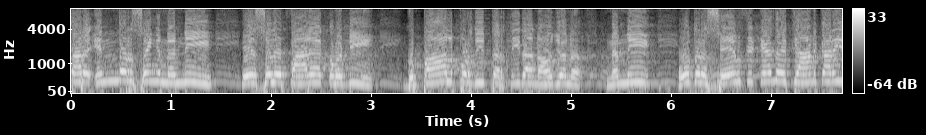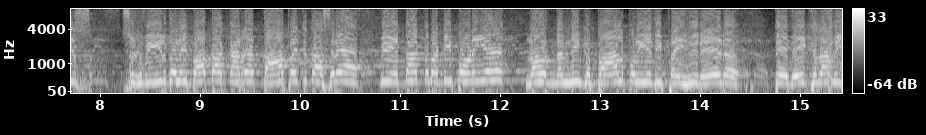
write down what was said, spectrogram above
ਤਰ ਇੰਦਰ ਸਿੰਘ ਨੰਨੀ ਇਸ ਵੇਲੇ ਪਾਰਿਆ ਕਬੱਡੀ ਗੋਪਾਲਪੁਰ ਦੀ ਧਰਤੀ ਦਾ ਨੌਜਵਾਨ ਨੰਨੀ। ਉਧਰ ਸੇਵਕ ਕਹਿੰਦੇ ਜਾਣਕਾਰੀ ਸੁਖਵੀਰ ਦੇ ਲਈ ਵਾਅਦਾ ਕਰ ਰਿਹਾ ਦਾਪ ਵਿੱਚ ਦੱਸ ਰਿਹਾ ਵੀ ਇਦਾਂ ਕਬੱਡੀ ਪਾਉਣੀ ਹੈ। ਲਓ ਨੰਨੀ ਗੋਪਾਲਪੁਰੀਏ ਦੀ ਪਈ ਹੋਈ ਰੇਡ ਤੇ ਵੇਖਦਾ ਵੀ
